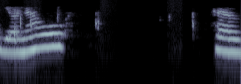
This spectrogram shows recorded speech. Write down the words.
We are now have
